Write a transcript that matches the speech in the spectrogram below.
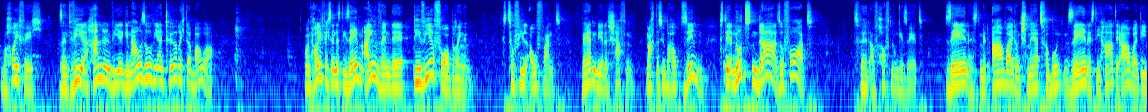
Aber häufig sind wir, handeln wir genauso wie ein törichter Bauer. Und häufig sind es dieselben Einwände, die wir vorbringen. Es ist zu viel Aufwand. Werden wir das schaffen? Macht es überhaupt Sinn? Ist der Nutzen da sofort? Es wird auf Hoffnung gesät. Sehen ist mit Arbeit und Schmerz verbunden. Sehen ist die harte Arbeit, die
